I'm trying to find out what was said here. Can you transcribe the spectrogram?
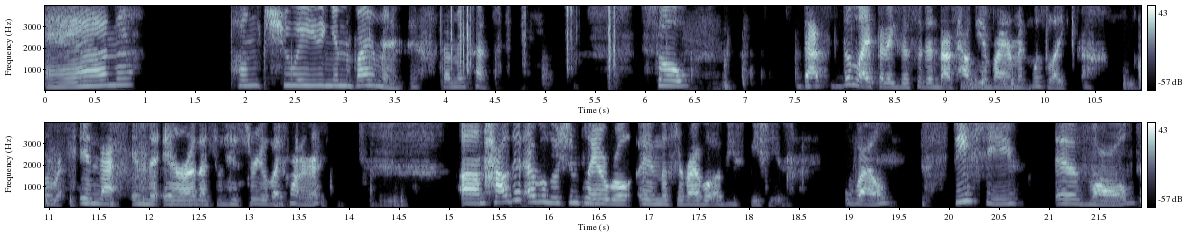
And punctuating environment, if that makes sense. So that's the life that existed and that's how the environment was like or in that in the era that's the history of life on earth. Um, how did evolution play a role in the survival of these species? Well species evolved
